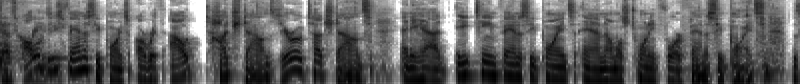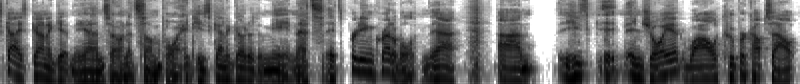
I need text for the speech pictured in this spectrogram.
That's crazy. all of these fantasy points are without touchdowns, zero touchdowns, and he had 18 fantasy points and almost 24 fantasy points. This guy's gonna get in the end zone at some point. He's gonna go to the mean. That's it's pretty incredible. Yeah, um, he's enjoy it while Cooper Kupp's out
